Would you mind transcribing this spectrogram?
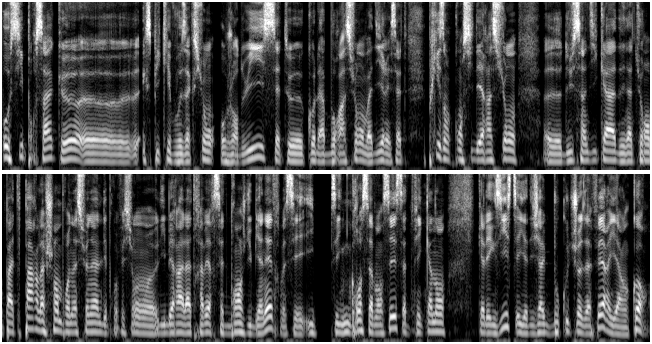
aussi pour ça que euh, expliquer vos actions aujourd'hui, cette collaboration, on va dire, et cette prise en considération du syndicat des naturopathes par la Chambre nationale des professions libérales à travers cette branche du bien-être, bah, c'est une grosse avancée. Ça ne fait qu'un an qu'elle existe et il y a déjà beaucoup de choses à faire. Il y a encore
